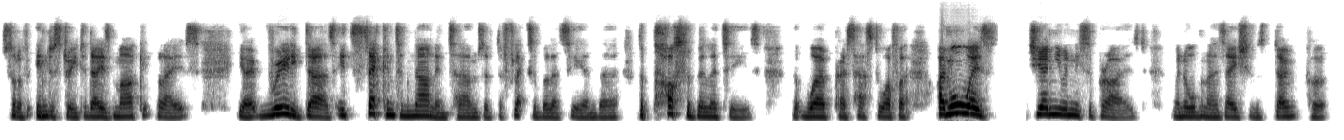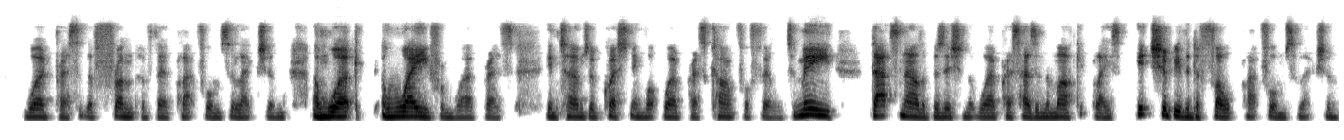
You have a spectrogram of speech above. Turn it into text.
sort of industry, today's marketplace, you know, it really does. It's second to none in terms of the flexibility and the, the possibilities that WordPress has to offer. I'm always genuinely surprised when organizations don't put WordPress at the front of their platform selection and work away from WordPress in terms of questioning what WordPress can't fulfill. To me, that's now the position that WordPress has in the marketplace. It should be the default platform selection.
